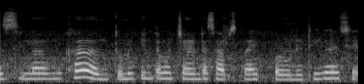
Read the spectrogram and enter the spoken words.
আসলাম খান, তুমি কিন্তু আমার চ্যানেলটা সাবস্ক্রাইব করোনি, ঠিক আছে?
